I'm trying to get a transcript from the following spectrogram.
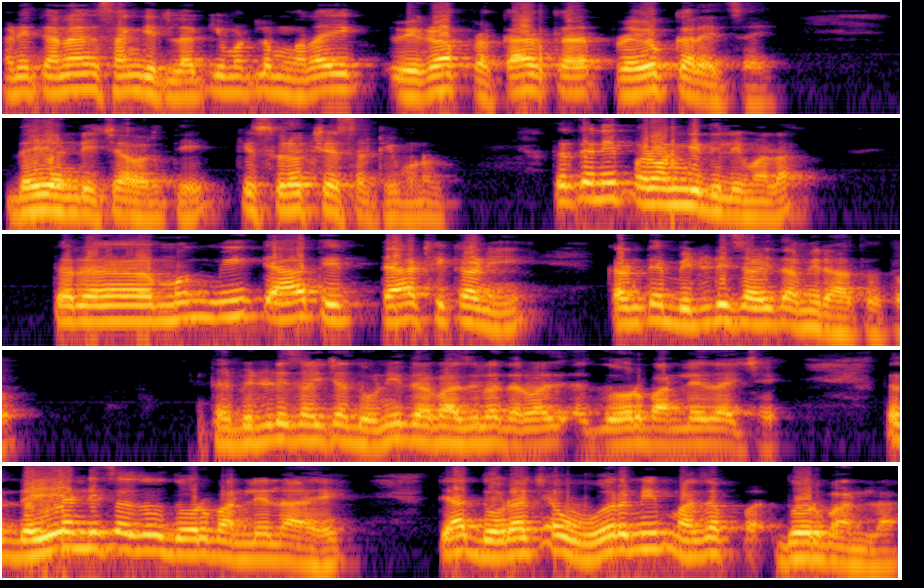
आणि त्यांना सांगितलं की म्हटलं मला एक वेगळा प्रकार कर- प्रयोग करायचा आहे दहीहंडीच्या वरती की सुरक्षेसाठी म्हणून. तर त्यांनी परवानगी दिली मला. तर मग मी त्या त्या ठिकाणी कारण ते बिर्डी चाळीत आम्ही राहत होतो. तर बिर्डी चाळीच्या दोन्ही दर- बाजूला दरवाजे दोर बांधले जायचे. तर दहीहंडीचा जो दोर बांधलेला आहे त्या दोराच्या वर मी माझा प- दोर बांधला.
